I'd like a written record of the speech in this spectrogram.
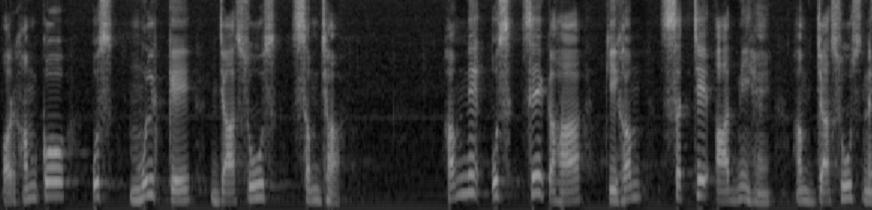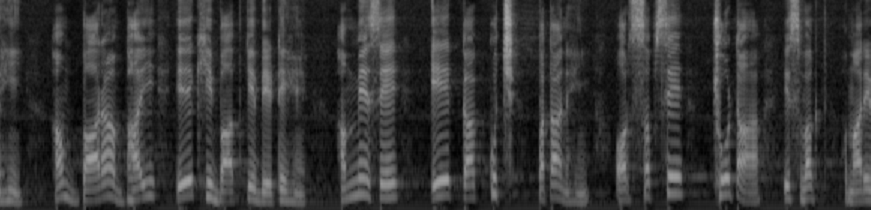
اور ہم کو اس ملک کے جاسوس سمجھا۔ ہم نے اس سے کہا کہ ہم سچے آدمی ہیں، ہم جاسوس نہیں۔ ہم بارہ بھائی ایک ہی باپ کے بیٹے ہیں۔ ہم میں سے ایک کا کچھ پتہ نہیں۔ اور سب سے چھوٹا اس وقت ہمارے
